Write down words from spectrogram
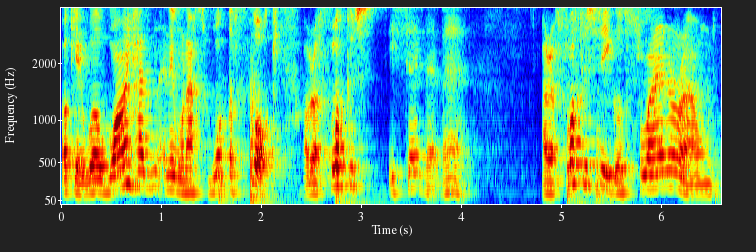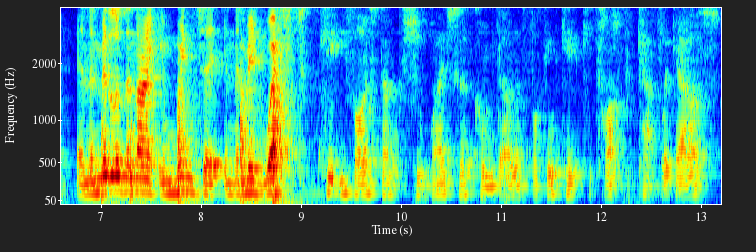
Okay, well, why hasn't anyone asked what the fuck are a flock of? He said that there. Are a flock of seagulls flying around in the middle of the night in winter in the Midwest? Kitty voice down because your wife's gonna come down and fucking kick your Catholic, Catholic ass.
